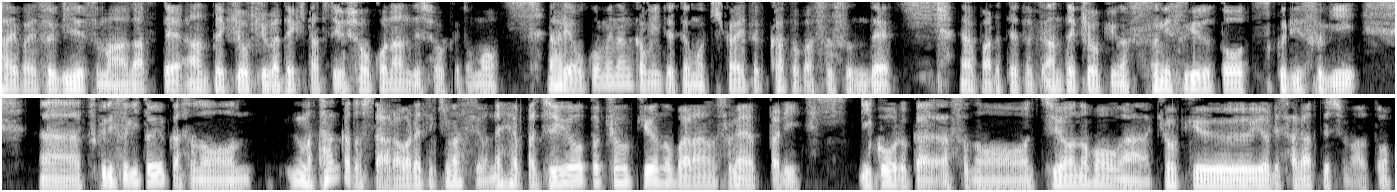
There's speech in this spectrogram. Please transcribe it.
栽培する技術も上がって安定供給ができたっていう証拠なんでしょうけども、やはりお米なんか見てても機械化とか進んで、やっぱある程度安定供給が進みすぎると作りすぎ、あ作りすぎというかその、まあ、単価として現れてきますよね。やっぱ需要と供給のバランスがやっぱりイコールか、その需要の方が供給より下がってしまうと、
